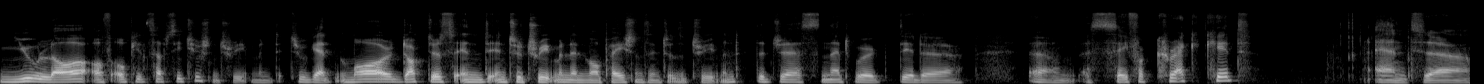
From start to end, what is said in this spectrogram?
new law of opiate substitution treatment to get more doctors in, into treatment and more patients into the treatment. The JES Network did a, um, a safer crack kit and uh,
